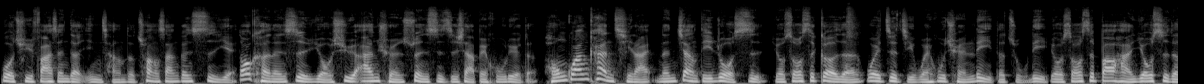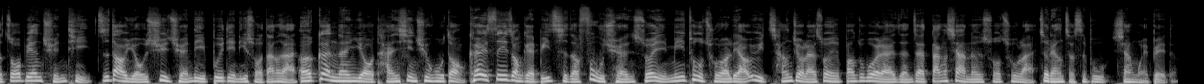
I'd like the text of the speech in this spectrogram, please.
过去发生的隐藏的创伤跟视野，都可能是有序、安全、顺势之下被忽略的。宏观看起来能降低弱势，有时候是个人为自己维护权利的阻力，有时候是包含优势的周边群体知道有序权利不一定理所当然，而更能有弹性去互动，可以是一种给彼此的赋权。所以 Me Too 除了疗愈，长久来说也帮助未来人在当下能说出来，这两者是不相违背的。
